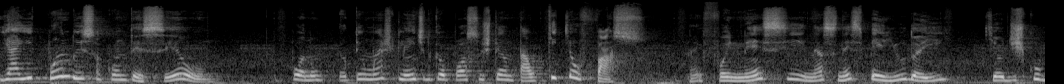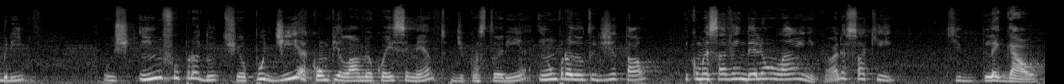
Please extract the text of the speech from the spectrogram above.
E aí quando isso aconteceu, pô, não, eu tenho mais clientes do que eu posso sustentar. O que que eu faço? Né? Foi nesse, nesse, nesse período aí que eu descobri os infoprodutos. Eu podia compilar o meu conhecimento de consultoria em um produto digital e começar a vender ele online. Olha só que, que legal,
